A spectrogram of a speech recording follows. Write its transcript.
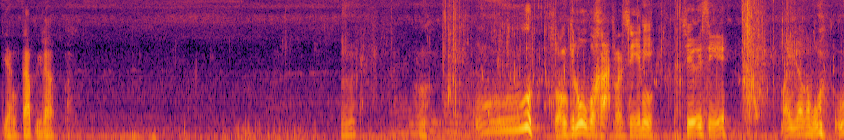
เกี้ยงตับอีกแล้วอู้สองกิโลบ่ขาดละเสีนี่เสียเอ้ยเสีย มาอีกแล้วครับผมอู้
